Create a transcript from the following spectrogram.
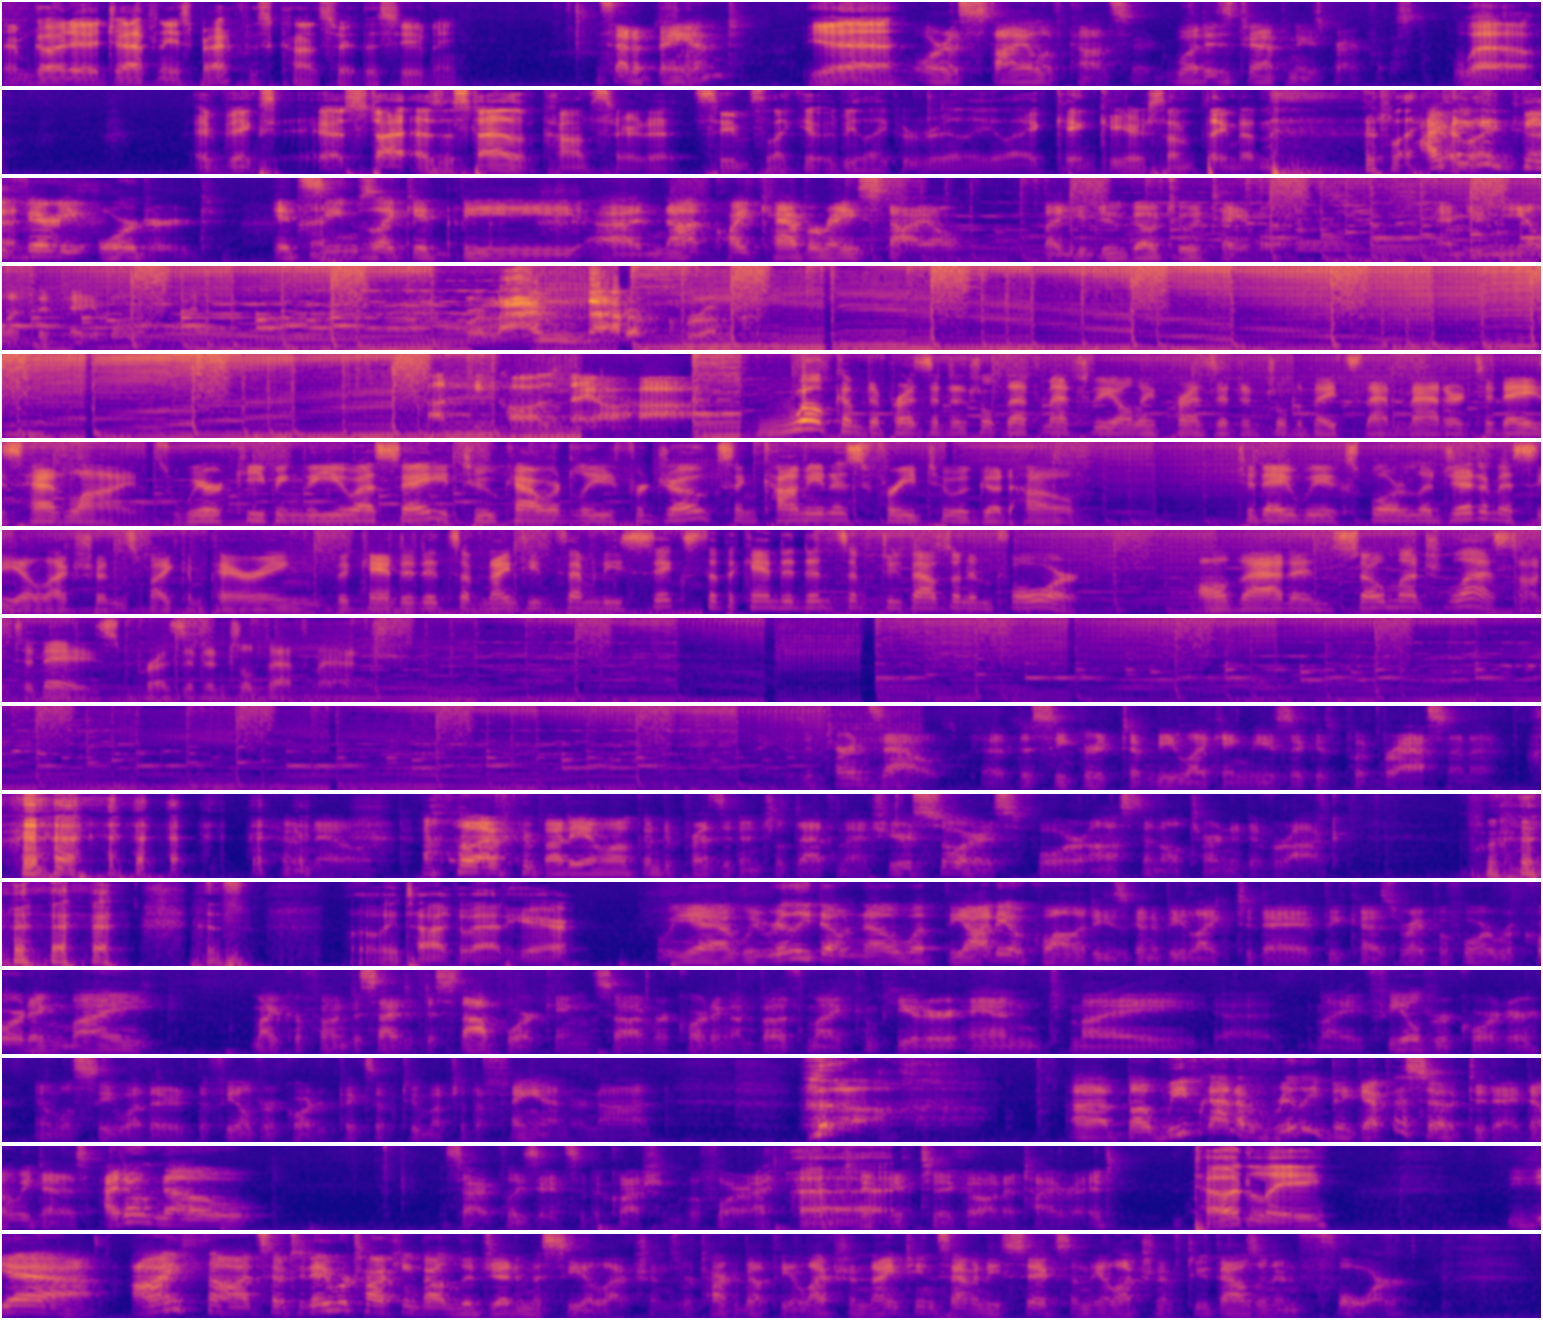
I'm going to a Japanese breakfast concert this evening. Is that a band Yeah. or a style of concert? What is Japanese breakfast? Well, it makes a style as a style of concert. It seems like it would be like really like kinky or something. Then, like, I think like, it'd be uh, very ordered. It seems like it'd be uh, not quite cabaret style, but you do go to a table and you kneel at the table. Well, I'm not a crook. But because they are hot. Welcome to Presidential Deathmatch, the only presidential debates that matter. Today's headlines We're keeping the USA too cowardly for jokes, and communists free to a good home. Today, we explore legitimacy elections by comparing the candidates of 1976 to the candidates of 2004. All that and so much less on today's Presidential Deathmatch. Turns out, uh, the secret to me liking music is put brass in it. Who knew? Hello, everybody, and welcome to Presidential Deathmatch, your source for Austin alternative rock. what we talk about here. Yeah, we really don't know what the audio quality is going to be like today because right before recording, my microphone decided to stop working, so I'm recording on both my computer and my uh, my field recorder, and we'll see whether the field recorder picks up too much of the fan or not. uh, but we've got a really big episode today, don't we, Dennis? I don't know. Sorry, please answer the question before I continue to go on a tirade. Totally. Yeah, I thought so. Today we're talking about legitimacy elections. We're talking about the election 1976 and the election of 2004.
